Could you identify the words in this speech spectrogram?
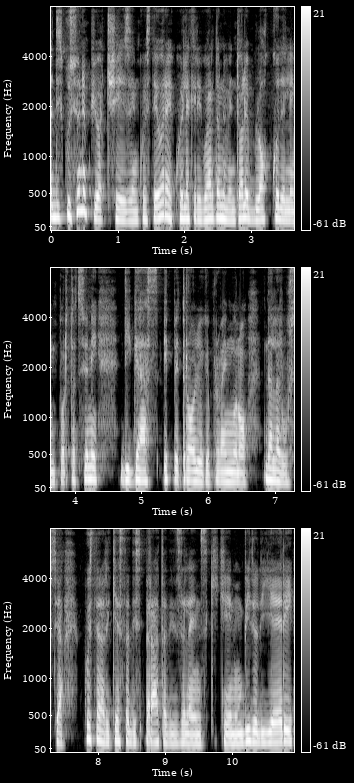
La discussione più accesa in queste ore è quella che riguarda un eventuale blocco delle importazioni di gas e petrolio che provengono dalla Russia. Questa è la richiesta disperata di Zelensky che in un video di ieri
